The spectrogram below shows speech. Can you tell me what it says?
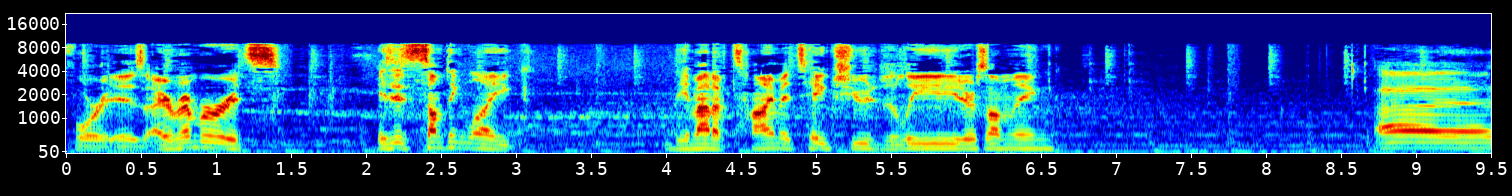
for it is. I remember it's is it something like the amount of time it takes you to delete or something. Uh,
